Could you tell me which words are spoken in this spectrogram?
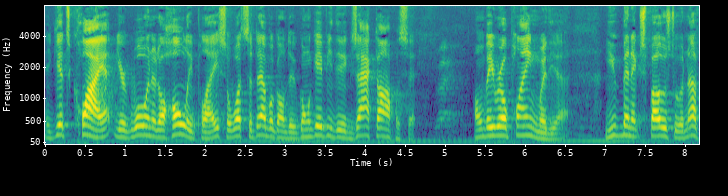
It gets quiet. You're going to a holy place. So what's the devil going to do? Going to give you the exact opposite. I'm going to be real plain with you. You've been exposed to enough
